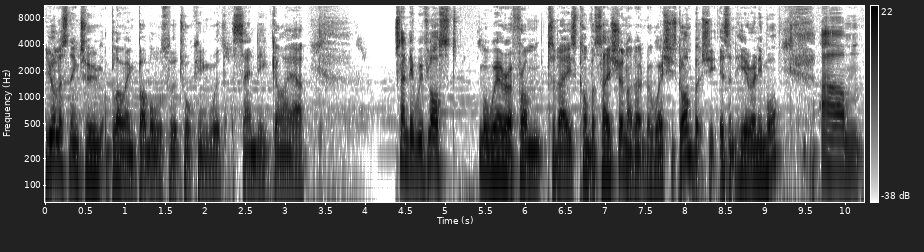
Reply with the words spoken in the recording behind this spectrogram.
You're listening to Blowing Bubbles. We're talking with Sandy Geyer. Sandy, we've lost Mawera from today's conversation. I don't know where she's gone, but she isn't here anymore. Um,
